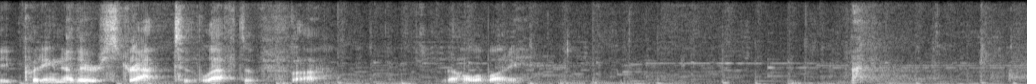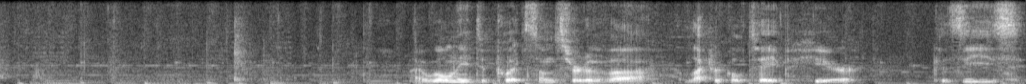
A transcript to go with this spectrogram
Be putting another Strat to the left of uh, the hollow body. I will need to put some sort of uh, electrical tape here because these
